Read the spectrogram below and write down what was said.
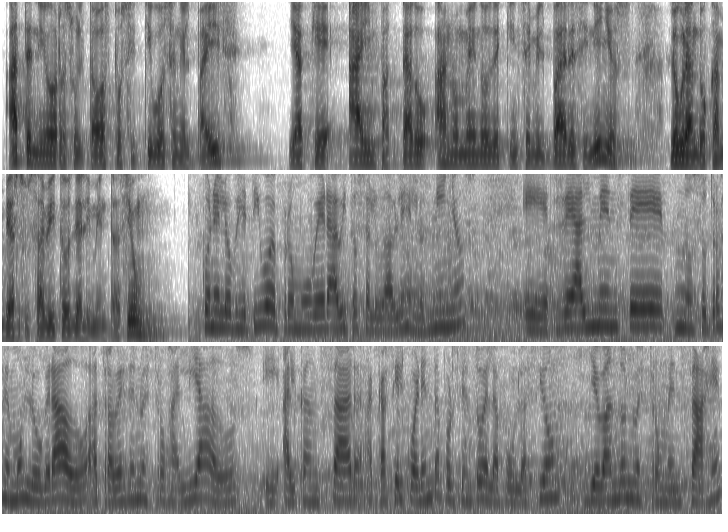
ha tenido resultados positivos en el país, ya que ha impactado a no menos de 15.000 padres y niños, logrando cambiar sus hábitos de alimentación. Con el objetivo de promover hábitos saludables en los niños, eh, realmente nosotros hemos logrado a través de nuestros aliados eh, alcanzar a casi el 40% de la población llevando nuestro mensaje.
